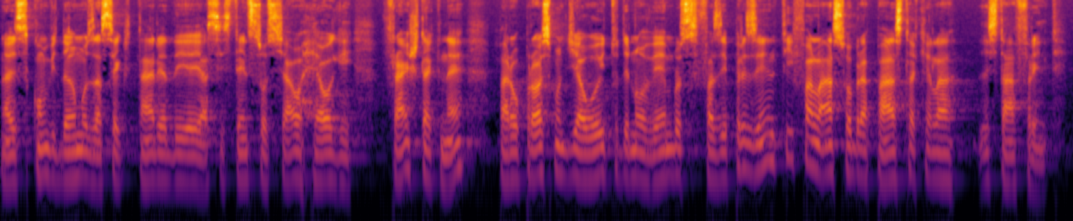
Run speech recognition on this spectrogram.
nós convidamos a secretária de Assistência Social, Helge Freitag, né, para o próximo dia 8 de novembro se fazer presente e falar sobre a pasta que ela está à frente.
